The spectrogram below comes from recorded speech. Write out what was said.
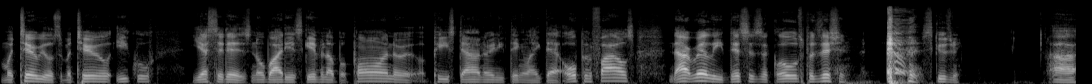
Materials, material equal Yes, it is. Nobody is giving up a pawn or a piece down or anything like that. Open files? Not really. This is a closed position. Excuse me. Uh,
